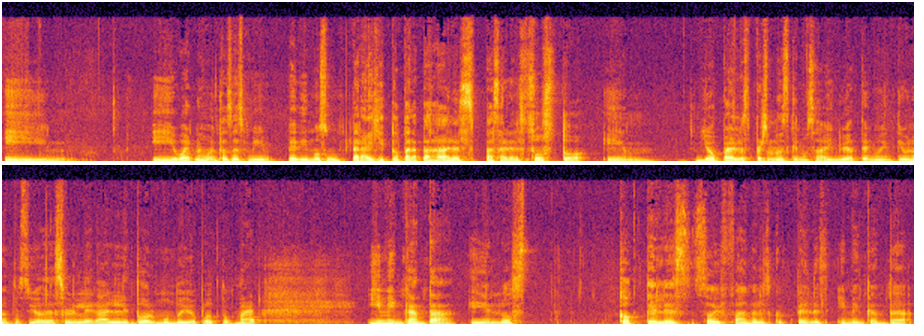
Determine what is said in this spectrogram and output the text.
Y, y bueno, entonces mi, pedimos un traguito para pasar el, pasar el susto. Em, yo, para las personas que no saben, yo ya tengo 21, entonces yo de ser legal en todo el mundo, yo puedo tomar. Y me encanta eh, los cócteles, soy fan de los cócteles y me encanta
